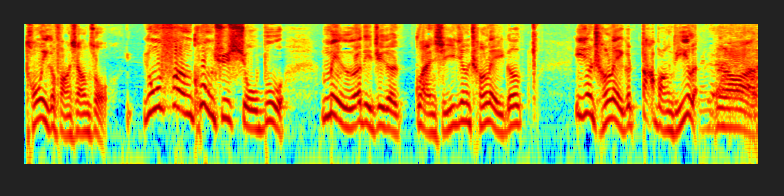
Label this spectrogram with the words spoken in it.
同一个方向走，用反恐去修补美俄的这个关系，已经成了一个，已经成了一个大邦迪了，你知道吧？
